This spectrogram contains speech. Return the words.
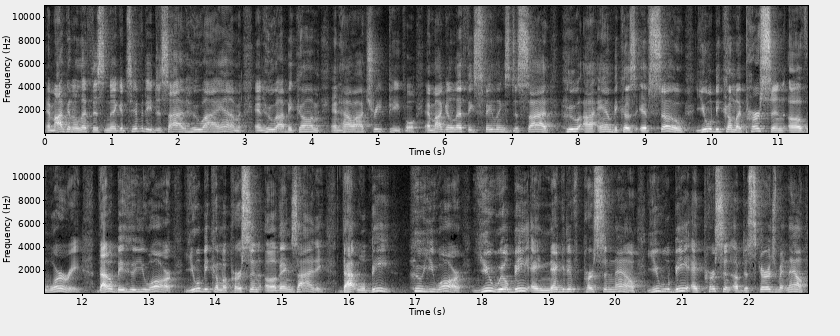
Am I going to let this negativity decide who I am and who I become and how I treat people? Am I going to let these feelings decide who I am? Because if so, so, you will become a person of worry. That'll be who you are. You will become a person of anxiety. That will be who you are. You will be a negative person now. You will be a person of discouragement now.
